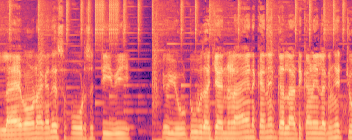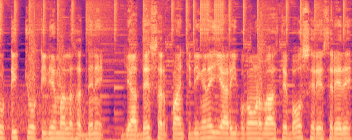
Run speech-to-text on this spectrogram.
ਲਾਈਵ ਆਉਣਾ ਕਹਿੰਦੇ ਸਪੋਰਟਸ ਟੀਵੀ ਜੋ YouTube ਦਾ ਚੈਨਲ ਆ, ਐਨ ਕਹਿੰਦੇ ਗੱਲਾਂ ਟਿਕਾਣੇ ਲੱਗਣੀਆਂ, ਚੋਟੀ ਚੋਟੀ ਦੇ ਮੱਲ ਸੱਦੇ ਨੇ। ਜਿਆਦੇ ਸਰਪੰਚ ਦੀ ਕਹਿੰਦੇ ਯਾਰੀ ਪਕਾਉਣ ਵਾਸਤੇ ਬਹੁਤ ਸਿਰੇ ਸਿਰੇ ਦੇ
